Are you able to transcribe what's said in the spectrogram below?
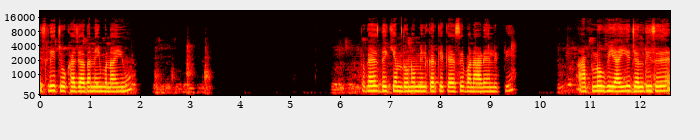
इसलिए चोखा ज़्यादा नहीं बनाई हूँ। तो गैस देखिए हम दोनों मिल करके कैसे बना रहे हैं लिट्टी। आप लोग भी आइए, जल्दी से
